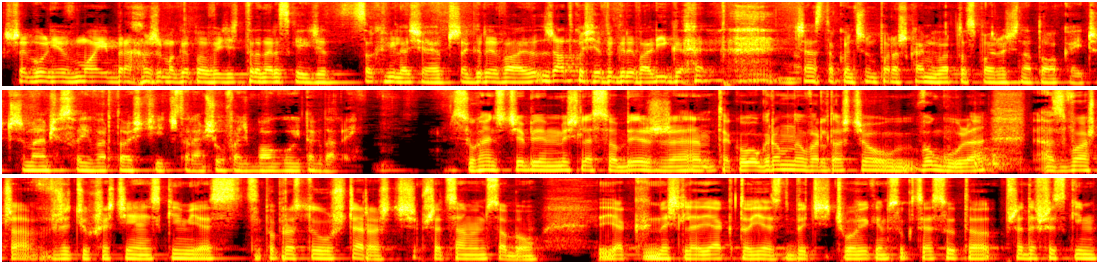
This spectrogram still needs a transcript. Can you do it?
szczególnie w mojej branży mogę powiedzieć trenerskiej, gdzie co chwilę się przegrywa, rzadko się wygrywa ligę, często kończymy porażkami, warto spojrzeć na to, ok, czy trzymałem się swoich wartości, czy starałem się ufać Bogu i tak dalej. Słuchając Ciebie, myślę sobie, że taką ogromną wartością w ogóle, a zwłaszcza w życiu chrześcijańskim, jest po prostu szczerość przed samym sobą. Jak myślę, jak to jest być człowiekiem sukcesu, to przede wszystkim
